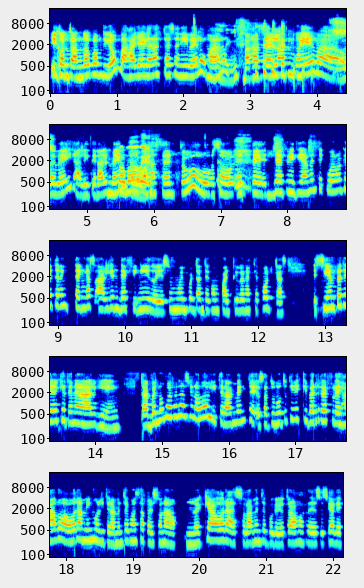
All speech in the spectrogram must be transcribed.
Y contando con Dios, vas a llegar hasta ese nivel o más. Vas a ser la nueva Oliveira, literalmente, lo vas a hacer tú. este, definitivamente, bueno que tengas a alguien definido, y eso es muy importante compartirlo en este podcast. Siempre tienes que tener a alguien, tal vez no más relacionado literalmente, o sea, tú no te tienes que ver reflejado ahora mismo literalmente con esa persona. No es que ahora, solamente porque yo trabajo en redes sociales,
